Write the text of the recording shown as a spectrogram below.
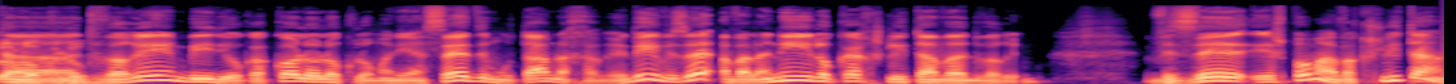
לא הדברים לא בדיוק הכל או לא כלום אני אעשה את זה מותאם לחרדי וזה אבל אני לוקח שליטה והדברים. וזה יש פה מאבק שליטה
